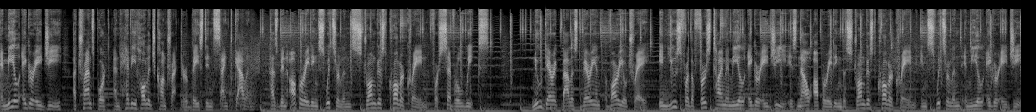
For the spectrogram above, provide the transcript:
Emil Egger AG, a transport and heavy haulage contractor based in St. Gallen, has been operating Switzerland's strongest crawler crane for several weeks. New derrick ballast variant Vario Tray, in use for the first time Emil Egger AG is now operating the strongest crawler crane in Switzerland Emil Egger AG,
